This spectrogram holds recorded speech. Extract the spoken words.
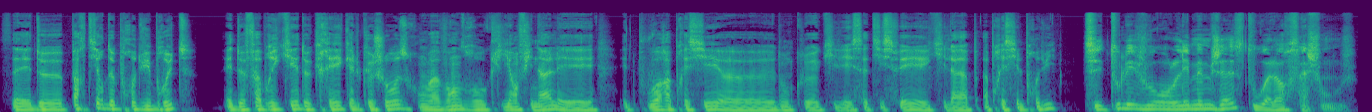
C'est de partir de produits bruts et de fabriquer, de créer quelque chose qu'on va vendre au client final et, et de pouvoir apprécier euh, donc euh, qu'il est satisfait et qu'il a apprécié le produit. C'est tous les jours les mêmes gestes ou alors ça change?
